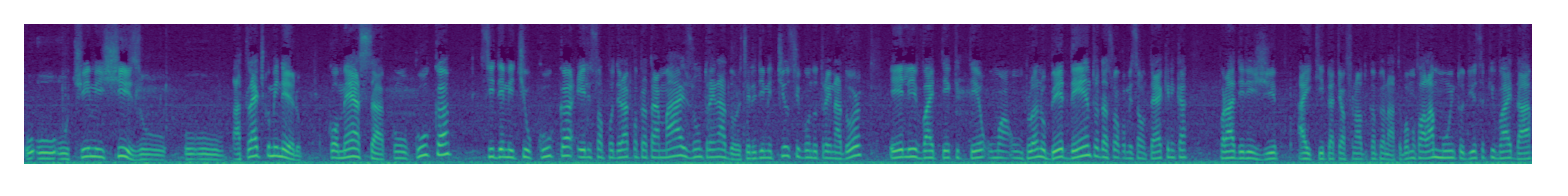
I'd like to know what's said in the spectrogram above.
o, o, o time X, o o, o Atlético Mineiro começa com o Cuca. Se demitir o Cuca, ele só poderá contratar mais um treinador. Se ele demitir o segundo treinador, ele vai ter que ter uma, um plano B dentro da sua comissão técnica para dirigir a equipe até o final do campeonato. Vamos falar muito disso que vai dar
